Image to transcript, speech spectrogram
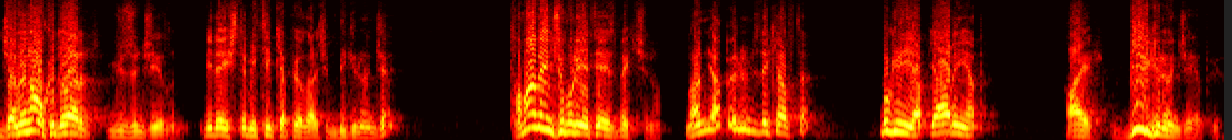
canını okudular 100. yılın. Bir de işte miting yapıyorlar şimdi bir gün önce. Tamamen Cumhuriyeti ezmek için o. Lan yap önümüzdeki hafta. Bugün yap, yarın yap. Hayır, bir gün önce yapıyor.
